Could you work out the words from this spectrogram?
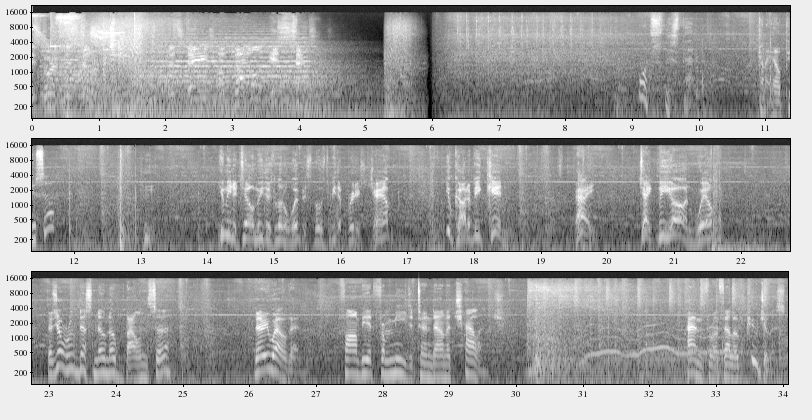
historic distillery. The stage of battle is set. What's this then? Can I help you, sir? Hmm. You mean to tell me this little whip is supposed to be the British champ? You gotta be kidding. Hey, take me on, Will. Does your rudeness know no bounds, sir? Very well, then. Far be it from me to turn down a challenge. And from a fellow pugilist.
